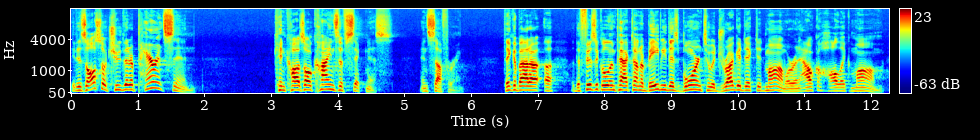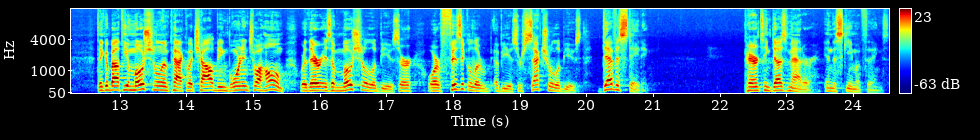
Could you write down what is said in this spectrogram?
it is also true that a parent's sin can cause all kinds of sickness and suffering. Think about a, a the physical impact on a baby that's born to a drug addicted mom or an alcoholic mom. Think about the emotional impact of a child being born into a home where there is emotional abuse or, or physical abuse or sexual abuse. Devastating. Parenting does matter in the scheme of things.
